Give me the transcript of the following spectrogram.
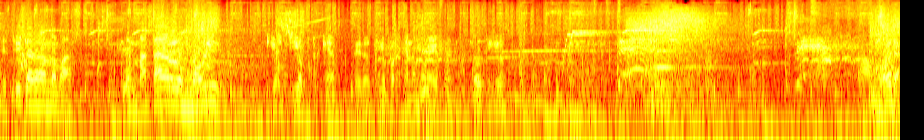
Estoy tardando más en matar a los móviles. Tío, tío, ¿por qué? Pero, tío, ¿por qué no me obedece el mando, tío? Ahora.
